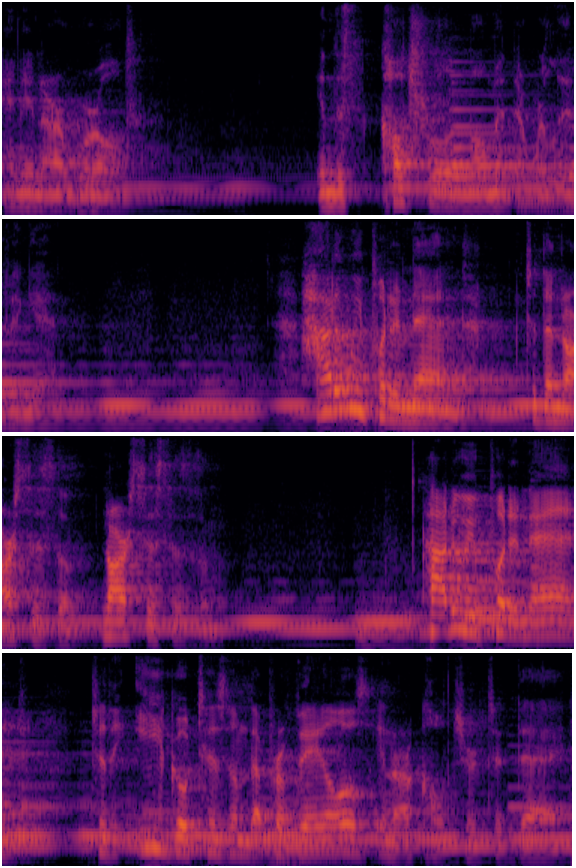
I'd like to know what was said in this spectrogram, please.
and in our world, in this cultural moment that we're living in. How do we put an end to the narcissism? narcissism? How do we put an end to the egotism that prevails in our culture today.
